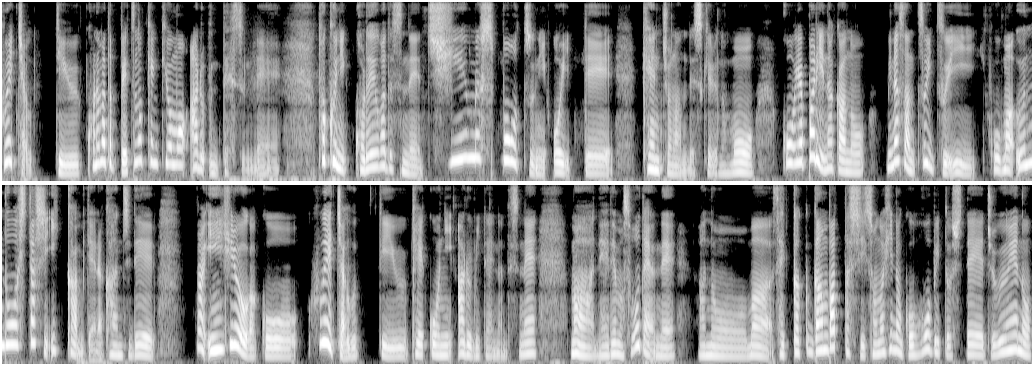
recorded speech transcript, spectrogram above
増えちゃうっていう、これまた別の研究もあるんですね。特にこれはですね、チームスポーツにおいて顕著なんですけれども、こう、やっぱりなんかあの、皆さんついつい、こう、まあ、運動したし、いっか、みたいな感じで、飲酒量がこう、増えちゃうっていう傾向にあるみたいなんですね。まあね、でもそうだよね。あの、まあ、せっかく頑張ったし、その日のご褒美として自分への、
